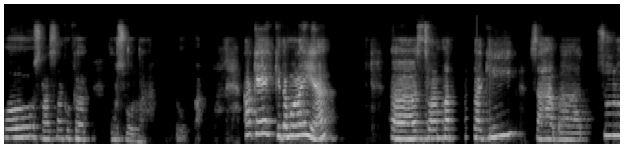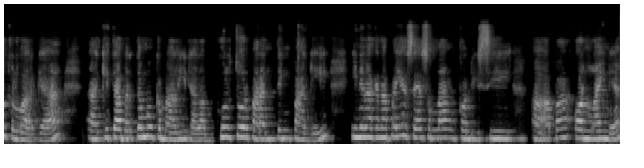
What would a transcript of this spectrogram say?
Oh, selasa aku ke Ursula. Lupa. Oke, kita mulai ya. Uh, selamat pagi, sahabat Sulu Keluarga. Uh, kita bertemu kembali dalam Kultur Parenting Pagi. Inilah kenapa ya saya senang kondisi uh, apa online ya.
